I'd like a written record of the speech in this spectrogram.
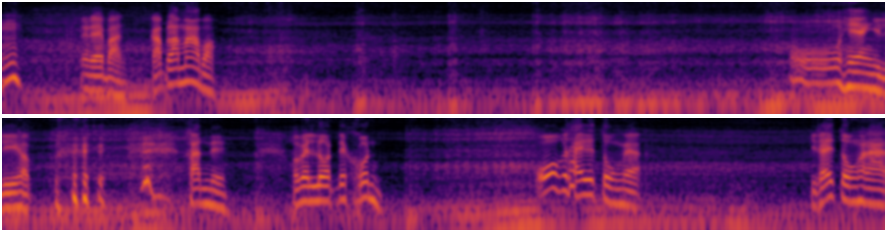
อืมยังไงบ้านกลับลามาบ่โอ้แห้งอีหลีครับ คันนี่มันเป็นรถได้คน โอ้ก็ไทยได้ตรงเนี่ยกี่ไทยตรงขนาด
